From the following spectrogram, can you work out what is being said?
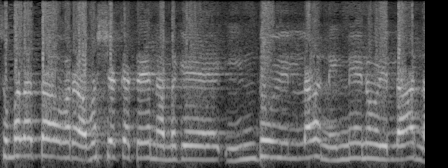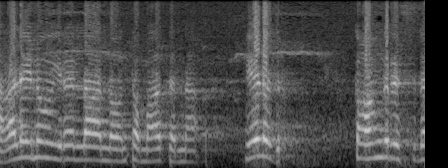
ಸುಮಲತಾ ಅವರ ಅವಶ್ಯಕತೆ ನಮಗೆ ಇಂದು ಇಲ್ಲ, ನಿನ್ನೇನೂ ಇಲ್ಲ, ನಾಳೆನೂ ಇರಲ್ಲ ಅನ್ನೋಂಥ ಮಾತನ್ನ ಹೇಳಿದ್ರು. ಕಾಂಗ್ರೆಸ್ನ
